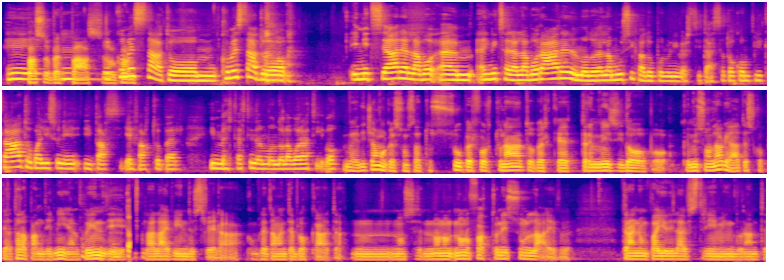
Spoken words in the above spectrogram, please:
E, passo per mm, passo. e com'è stato, com'è stato iniziare a, lavo- ehm, a iniziare a lavorare nel mondo della musica dopo l'università? È stato complicato? Quali sono i, i passi che hai fatto per immetterti nel mondo lavorativo? Beh, diciamo che sono stato super fortunato perché tre mesi dopo che mi sono laureato è scoppiata la pandemia, quindi la live industry era completamente bloccata. Mm, Non, si- non ho- non ho fatto nessun live, tranne un paio di live streaming durante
